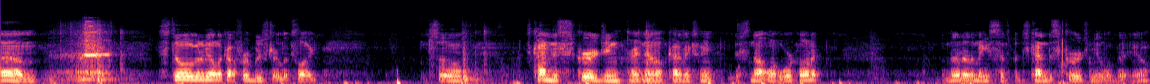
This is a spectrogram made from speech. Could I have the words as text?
Um, still going to be on the lookout for a booster, it looks like. So, it's kind of discouraging right now. Kind of makes me just not want to work on it. That doesn't make sense, but it's kind of discouraged me a little bit, you know.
